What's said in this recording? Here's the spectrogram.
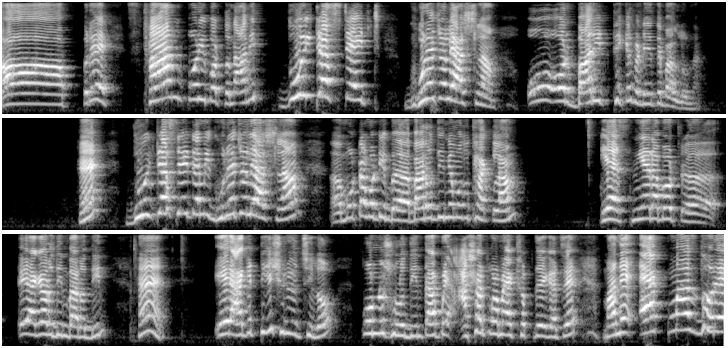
বাপরে, স্থান পরিবর্তন, আমি দুইটা স্টেট ঘুরে চলে আসলাম, ও ওর বাড়ির থেকে ফেটে যেতে পারল না। হ্যাঁ দুইটা স্টেট আমি ঘুরে চলে আসলাম মোটামুটি বারো দিনের মতো থাকলাম। ইয়াস নিয়ার অ্যাবাউট এগারো দিন, বারো দিন হ্যাঁ এর আগের থেকে শুরু হচ্ছিল পনেরো ষোলো দিন, তারপরে আসার পর আমার এক সপ্তাহ গেছে। মানে এক মাস ধরে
